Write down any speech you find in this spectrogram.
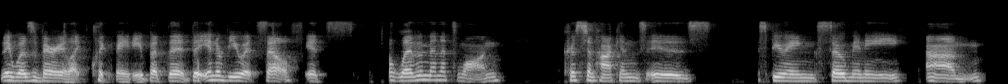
it was very like clickbaity, but the the interview itself, it's 11 minutes long. Kristan Hawkins is spewing so many um,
